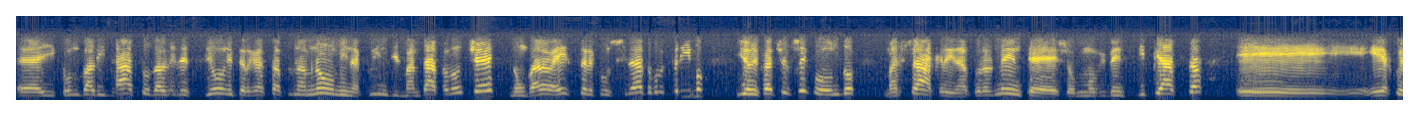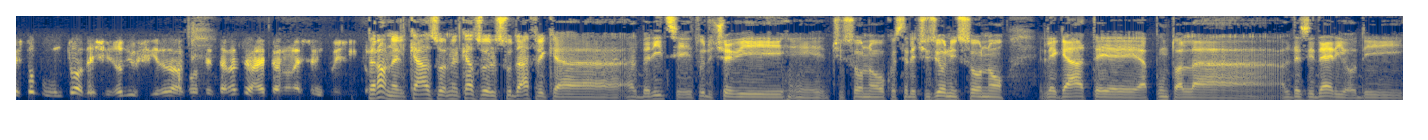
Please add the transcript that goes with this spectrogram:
eh, convalidato dalle elezioni perché è stata una nomina, quindi il mandato non c'è, non va a essere considerato come primo, io ne faccio il secondo, massacri naturalmente sono movimenti di piazza e, e, a questo punto ha deciso di uscire dalla Corte internazionale per non essere inquisito. Però nel caso, nel caso del Sudafrica, Alberizzi, tu dicevi eh, queste decisioni sono legate appunto alla, al desiderio di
